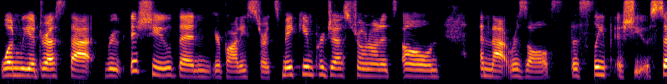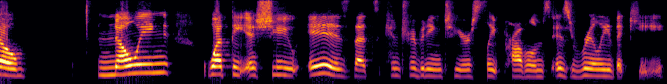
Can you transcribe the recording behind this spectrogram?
when we address that root issue, then your body starts making progesterone on its own, and that resolves the sleep issue. So knowing what the issue is that's contributing to your sleep problems is really the key.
